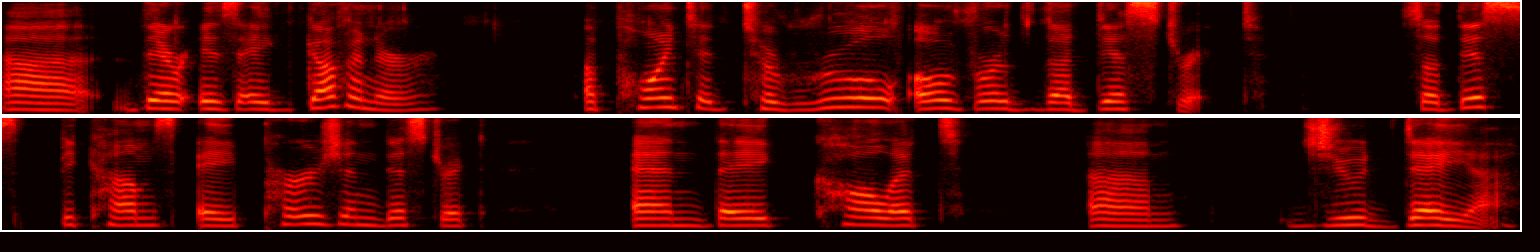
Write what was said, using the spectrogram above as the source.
uh, there is a governor appointed to rule over the district. So this becomes a Persian district, and they call it um, Judea.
